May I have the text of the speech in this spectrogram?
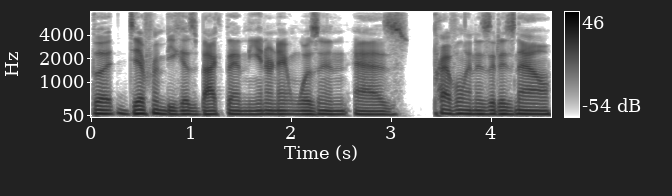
but different because back then the internet wasn't as prevalent as it is now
